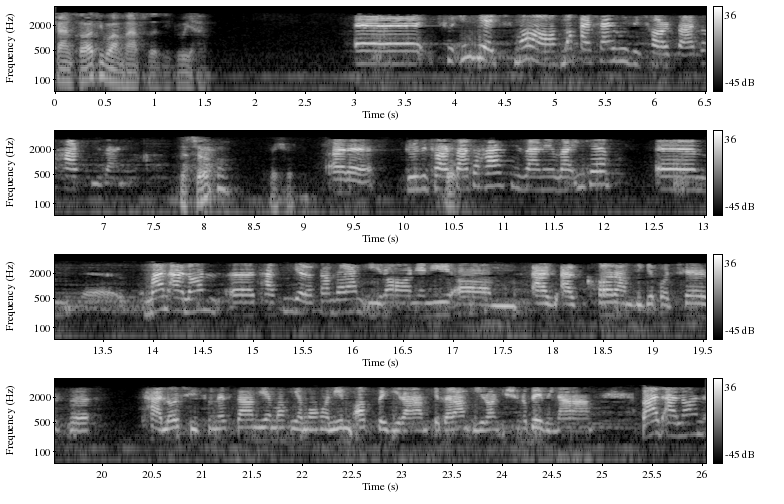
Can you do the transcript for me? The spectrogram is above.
چند ساعتی با هم حرف زدید روی هم؟ تو این یک ماه ما قشنگ روزی چهار ساعت رو حرف می‌زنیم. بسیار آره روزی چهار خب. ساعت رو حرف می‌زنیم و اینکه من الان تصمیم گرفتم برم ایران. یعنی از از کارم دیگه با چه تلاشی تونستم یه ماه یه ماه و نیم off بگیرم که برم ایران ایشون رو ببینم. بعد الان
